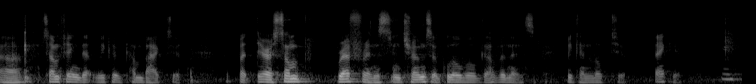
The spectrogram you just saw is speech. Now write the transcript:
uh, something that we could come back to. But there are some reference in terms of global governance we can look to. Thank you. Thank you.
